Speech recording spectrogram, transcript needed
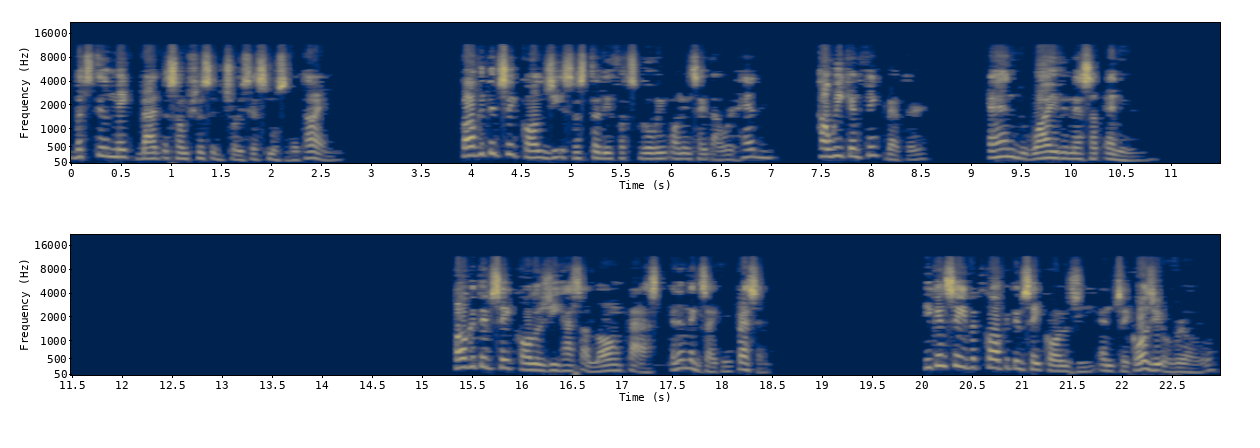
but still make bad assumptions and choices most of the time. Cognitive psychology is the study of what's going on inside our head, how we can think better, and why we mess up anyway. Cognitive psychology has a long past and an exciting present. You can say that cognitive psychology, and psychology overall,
